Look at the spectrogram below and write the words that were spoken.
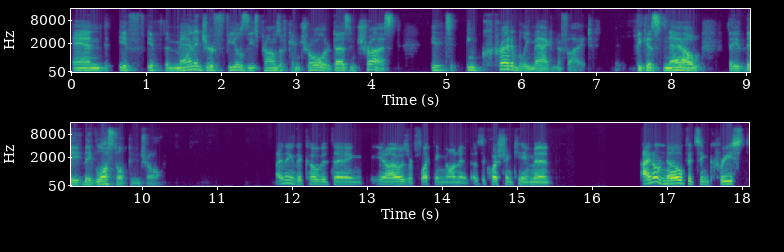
And if if the manager feels these problems of control or doesn't trust it's incredibly magnified because now they, they they've lost all control. I think the covid thing you know i was reflecting on it as the question came in. I don't know if it's increased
